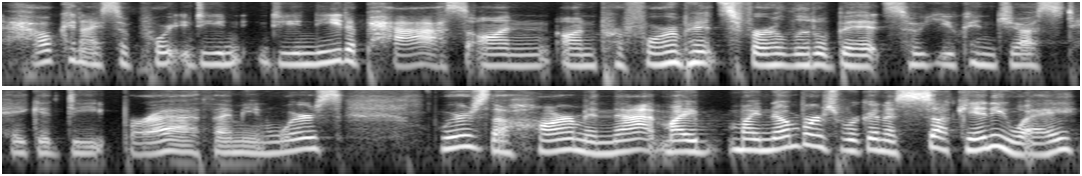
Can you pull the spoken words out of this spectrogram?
how can I support you? Do you do you need a pass on on performance for a little bit so you can just take a deep breath? I mean, where's where's the harm in that? My my numbers were going to suck anyway.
